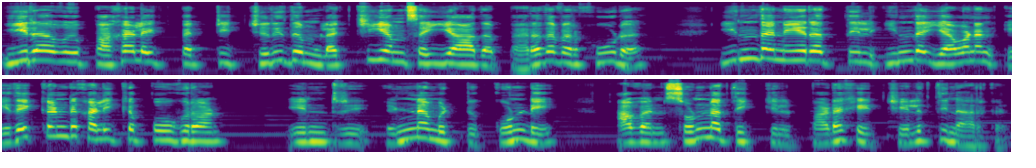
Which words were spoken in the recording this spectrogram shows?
இரவு பகலைப் பற்றி சிறிதும் லட்சியம் செய்யாத பரதவர் கூட இந்த நேரத்தில் இந்த யவனன் எதைக் கண்டு கழிக்கப் போகிறான்? என்று எண்ணமிட்டு கொண்டே அவன் சொன்ன திக்கில் படகை செலுத்தினார்கள்.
